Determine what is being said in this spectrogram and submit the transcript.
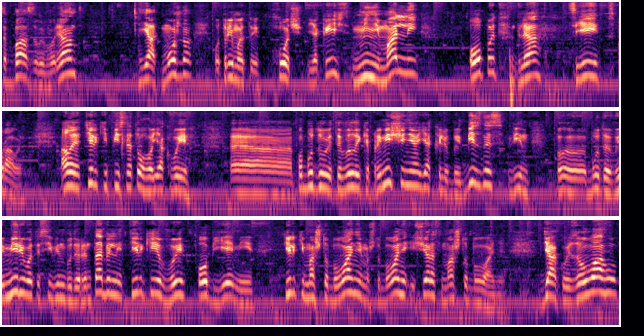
це базовий варіант як можна отримати хоч якийсь мінімальний опит для цієї справи. Але тільки після того, як ви е, побудуєте велике приміщення, як і любий бізнес, він е, буде вимірюватися і він буде рентабельний тільки в об'ємі. Тільки масштабування, масштабування і ще раз масштабування. Дякую за увагу.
